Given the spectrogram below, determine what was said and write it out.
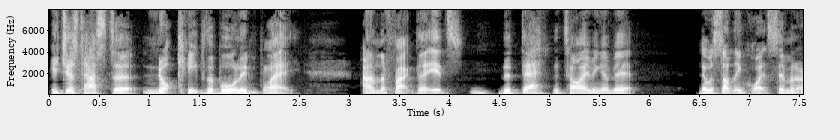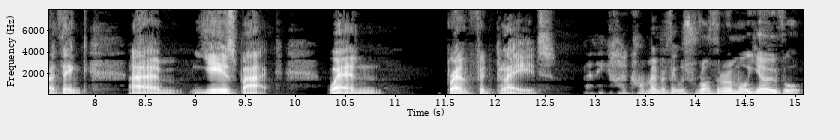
He just has to not keep the ball in play and the fact that it's the death, the timing of it. There was something quite similar, I think, um, years back when Brentford played. I think I can't remember if it was Rotherham or Yeovil,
